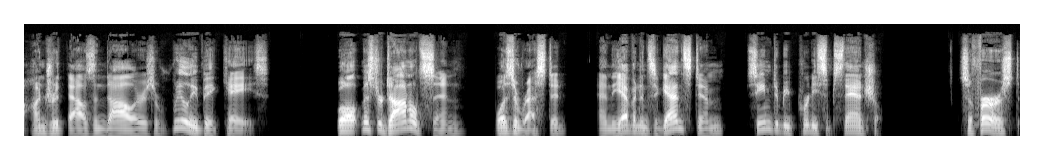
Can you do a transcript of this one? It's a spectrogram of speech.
$100,000, a really big case. Well, Mr. Donaldson was arrested, and the evidence against him seemed to be pretty substantial. So, first,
